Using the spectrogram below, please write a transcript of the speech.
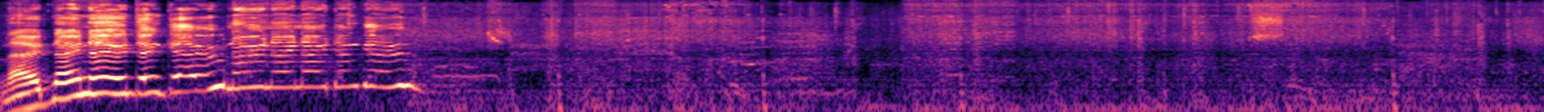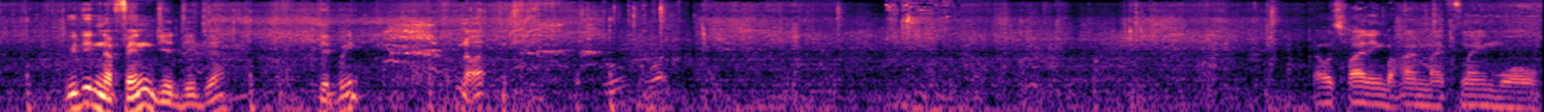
No, no, no, don't go! No, no, no, don't go! We didn't offend you, did you? Did we? Not. I was hiding behind my flame wall.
